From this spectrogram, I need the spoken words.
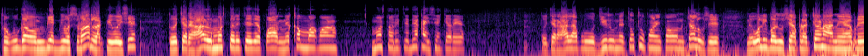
થોડુંક ઉગાવવામાં બે દિવસ વાર લાગતી હોય છે. તો અત્યારે હાલ મસ્ત રીતે જે પાળ નેખમમાં પણ મસ્ત રીતે દેખાય છે અત્યારે. તો અત્યારે હાલ આપણું જીરું ને ચોથું પાણી પાવાનું ચાલુ છે ને ઓલી બાજુ છે આપણા ચણા ને આપણે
